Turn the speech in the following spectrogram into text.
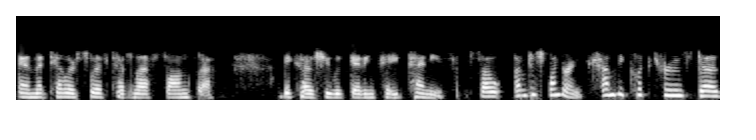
and that Taylor Swift had left Songza because she was getting paid pennies. So I'm just wondering, how many click-throughs does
